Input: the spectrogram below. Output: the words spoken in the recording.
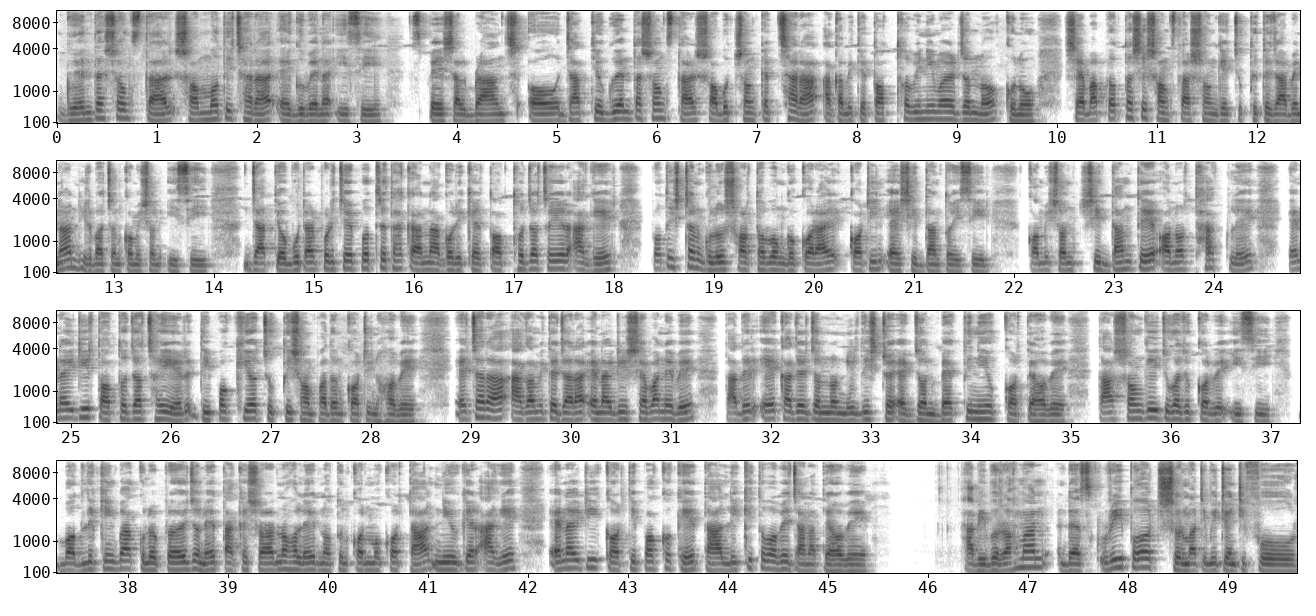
গোয়েন্দা সংস্থার সম্মতি ছাড়া এগুবে না ইসি। স্পেশাল ব্রাঞ্চ ও জাতীয় গোয়েন্দা সংস্থার সবুজ সংকেত ছাড়া আগামীতে তথ্য বিনিময়ের জন্য কোনো সেবা প্রত্যাশী সংস্থার সঙ্গে চুক্তিতে যাবে না নির্বাচন কমিশন ইসি। জাতীয় ভোটার পরিচয়পত্রে থাকা নাগরিকের তথ্য যাচাইয়ের আগের প্রতিষ্ঠানগুলো শর্তভঙ্গ করায় কঠিন এ সিদ্ধান্ত ইসির কমিশন সিদ্ধান্তে অনর থাকলে এনআইডির তথ্য যাচাইয়ের দ্বিপক্ষীয় চুক্তি সম্পাদন কঠিন হবে। এছাড়া আগামীতে যারা এনআইডির সেবা নেবে, তাদের এ কাজের জন্য নির্দিষ্ট একজন ব্যক্তি নিয়োগ করতে হবে। তার সঙ্গেই যোগাযোগ করবে ইসি। বদলি কিংবা কোনো প্রয়োজনে তাকে সরানো হলে নতুন কর্মকর্তা নিয়োগের আগে এনআইডি কর্তৃপক্ষকে তা লিখিতভাবে জানাতে হবে। Habibur Rahman desk report Surma TV twenty four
